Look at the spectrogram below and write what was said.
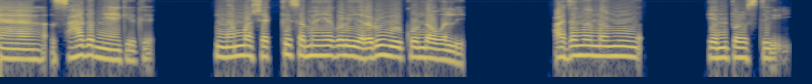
ಆ, ಸಾಧನೆ ಆಗಿದೆ ನಮ್ಮ ಶಕ್ತಿ ಸಮಯಗಳು ಎರಡೂ ಉಳ್ಕೊಂಡವಲ್ಲಿ. ಅದನ್ನ ನಾವು ಎನ್ಪಡಿಸ್ತೀವಿ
